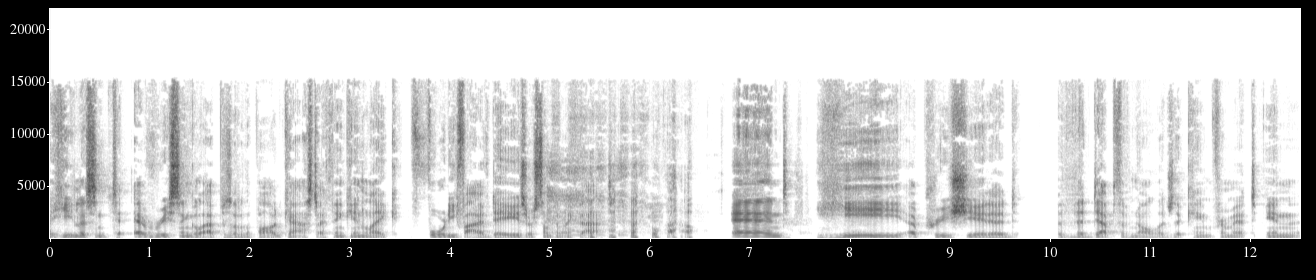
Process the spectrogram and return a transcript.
he listened to every single episode of the podcast, I think in like 45 days or something like that. wow. And he appreciated the depth of knowledge that came from it in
